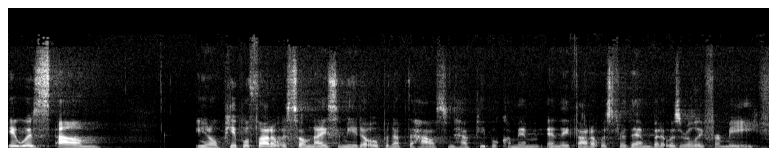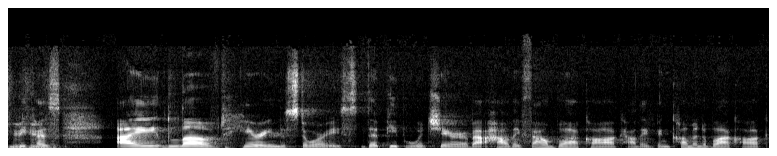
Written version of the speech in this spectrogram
it was. Um, you know, people thought it was so nice of me to open up the house and have people come in, and they thought it was for them, but it was really for me because I loved hearing the stories that people would share about how they found Blackhawk, how they've been coming to Blackhawk.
